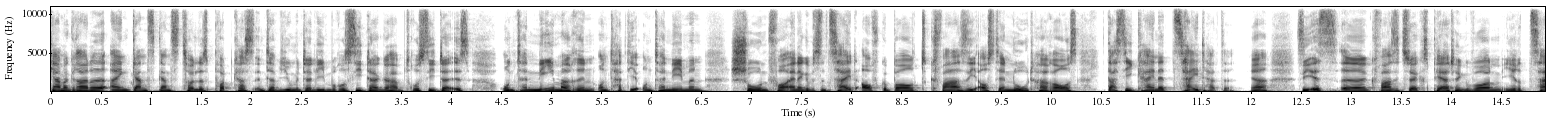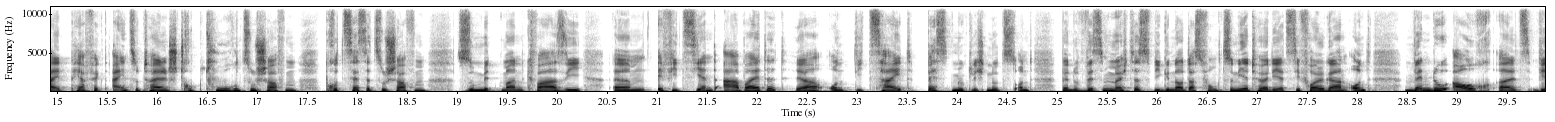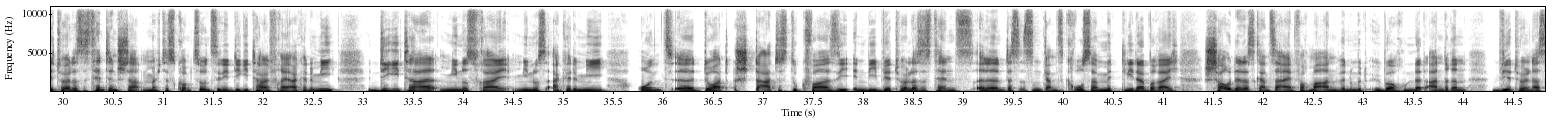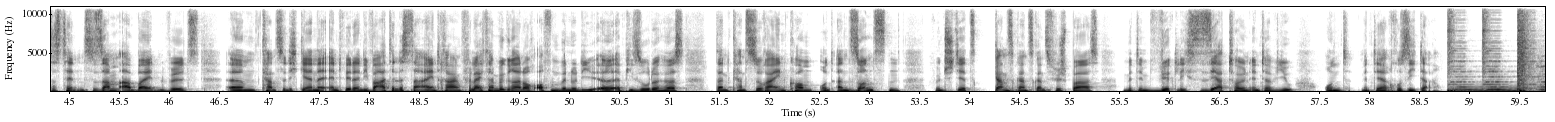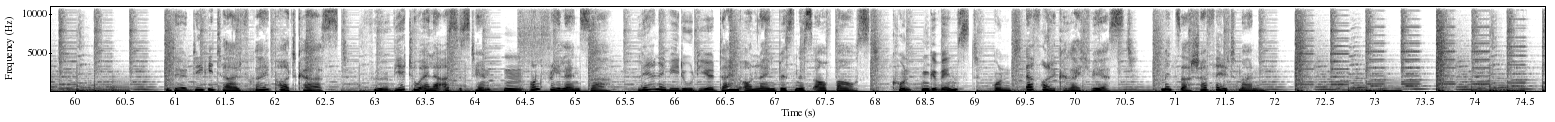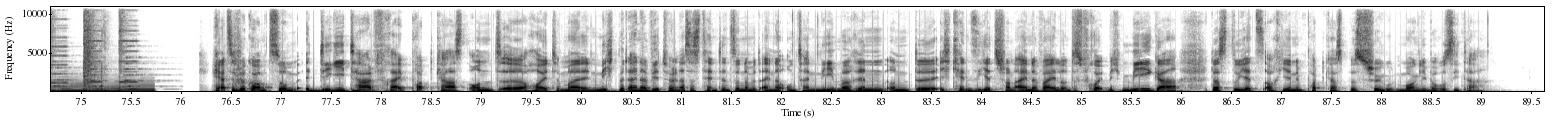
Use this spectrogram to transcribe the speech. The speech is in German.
Ich habe gerade ein ganz, ganz tolles Podcast-Interview mit der lieben Rosita gehabt. Rosita ist Unternehmerin und hat ihr Unternehmen schon vor einer gewissen Zeit aufgebaut, quasi aus der Not heraus, dass sie keine Zeit hatte. Ja? Sie ist äh, quasi zur Expertin geworden, ihre Zeit perfekt einzuteilen, Strukturen zu schaffen, Prozesse zu schaffen, somit man quasi ähm, effizient arbeitet ja? und die Zeit bestmöglich nutzt. Und wenn du wissen möchtest, wie genau das funktioniert, hör dir jetzt die Folge an. Und wenn du auch als virtuelle Assistentin starten möchtest, komm zu uns in die Digitalfreie Akademie, digital-frei-akademie und äh, dort startest du quasi in die virtuelle Assistenz. Äh, das ist ein ganz großer Mitgliederbereich. Schau dir das Ganze einfach mal an. Wenn du mit über 100 anderen virtuellen Assistenten zusammenarbeiten willst, ähm, kannst du dich gerne entweder in die Warteliste eintragen. Vielleicht haben wir gerade auch offen, wenn du die äh, Episode hörst, dann kannst du reinkommen. Und ansonsten wünsche ich dir jetzt ganz, ganz, ganz viel Spaß mit dem wirklich sehr tollen Interview und mit der Rosita der Digitalfrei Podcast für virtuelle Assistenten und Freelancer. Lerne, wie du dir dein Online-Business aufbaust, Kunden gewinnst und erfolgreich wirst. Mit Sascha Feldmann. Herzlich willkommen zum Digitalfrei Podcast und äh, heute mal nicht mit einer virtuellen Assistentin, sondern mit einer Unternehmerin und äh, ich kenne sie jetzt schon eine Weile und es freut mich mega, dass du jetzt auch hier in dem Podcast bist. Schönen guten Morgen, liebe Rosita.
